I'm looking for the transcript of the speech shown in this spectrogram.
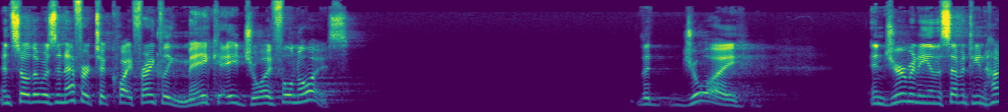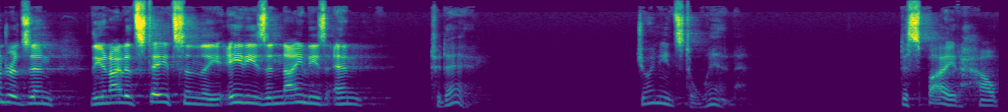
And so there was an effort to, quite frankly, make a joyful noise. The joy in Germany in the 1700s, in the United States in the 80s and 90s, and today. Joy needs to win. Despite how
